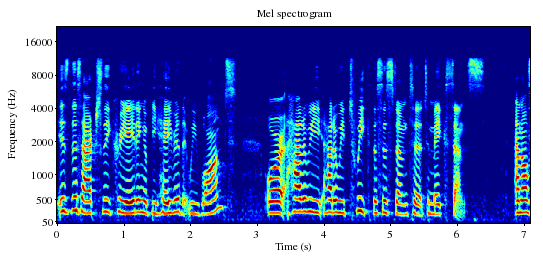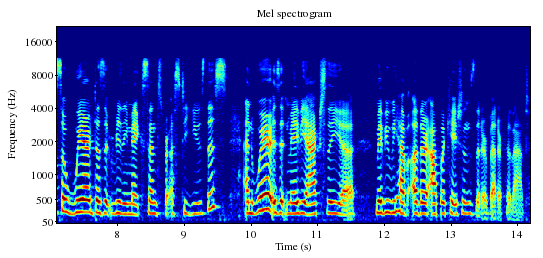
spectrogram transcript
is this actually creating a behavior that we want or how do we, how do we tweak the system to, to make sense? And also where does it really make sense for us to use this, and where is it maybe actually, uh, maybe we have other applications that are better for that.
